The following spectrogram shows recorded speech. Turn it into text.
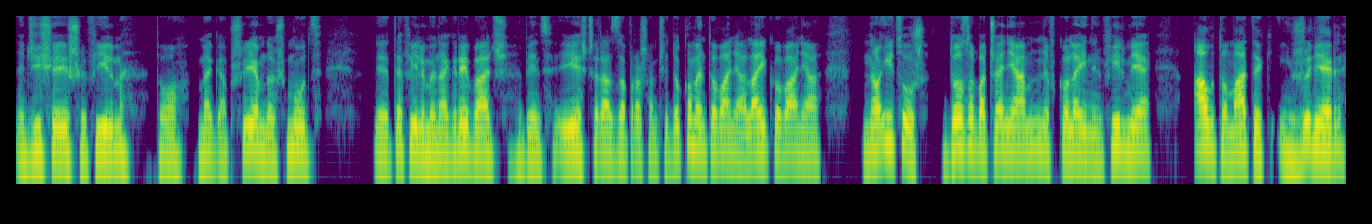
dzisiejszy film. To mega przyjemność móc y, te filmy nagrywać, więc jeszcze raz zapraszam Cię do komentowania, lajkowania. No i cóż, do zobaczenia w kolejnym filmie. Automatyk, inżynier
